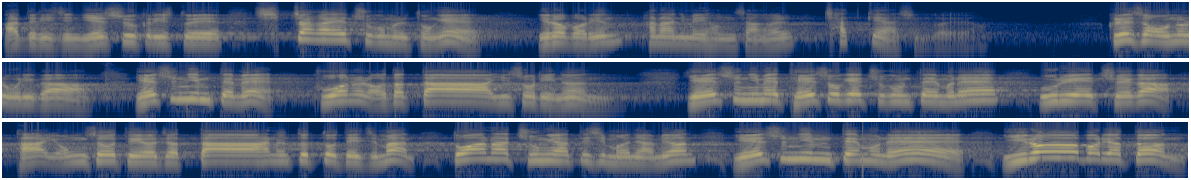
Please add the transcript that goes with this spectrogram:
아들이신 예수 그리스도의 십자가의 죽음을 통해 잃어버린 하나님의 형상을 찾게 하신 거예요. 그래서 오늘 우리가 예수님 때문에 구원을 얻었다 이 소리는 예수님의 대속의 죽음 때문에 우리의 죄가 다 용서되어졌다 하는 뜻도 되지만 또 하나 중요한 뜻이 뭐냐면 예수님 때문에 잃어버렸던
